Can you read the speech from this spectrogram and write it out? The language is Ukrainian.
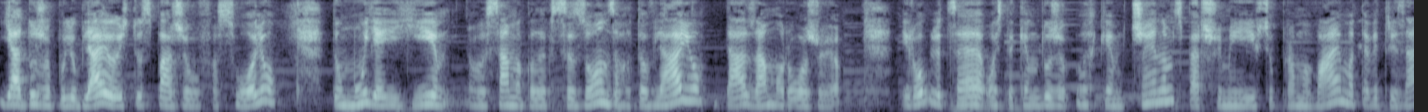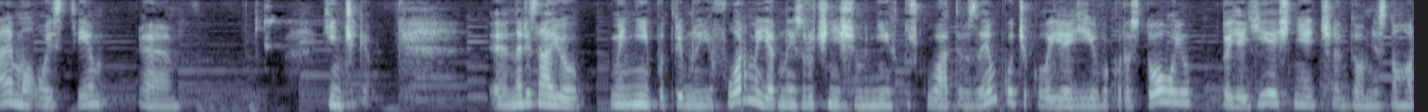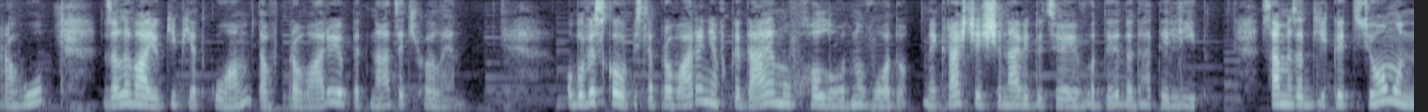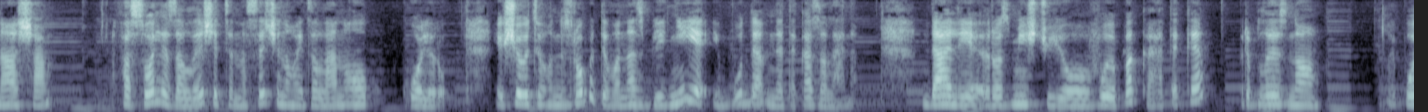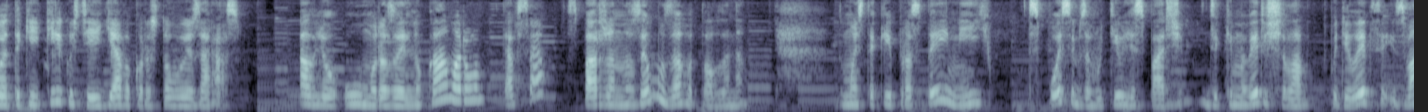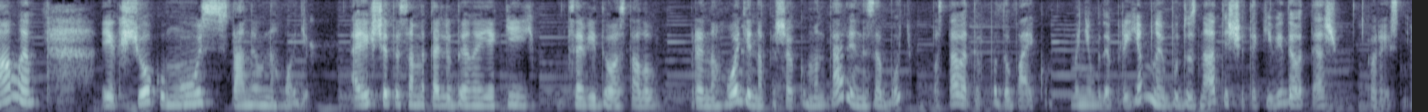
Я дуже полюбляю ось цю спаржеву фасолю, тому я її е, саме коли в сезон заготовляю та заморожую. І роблю це ось таким дуже легким чином. Спершу ми її всю промиваємо та відрізаємо ось ці е, кінчики. Е, нарізаю мені потрібної форми, як найзручніше мені їх тушкувати взимку, чи коли я її використовую до яєчні чи до м'ясного рагу. Заливаю кип'ятком та впроварюю 15 хвилин. Обов'язково після проварення вкидаємо в холодну воду. Найкраще ще навіть до цієї води додати лід. Саме завдяки цьому наша фасоля залишиться насиченого і зеленого кольору. Якщо ви цього не зробите, вона зблідніє і буде не така зелена. Далі розміщую в пакетики приблизно по такій кількості, як я використовую зараз. Ставлю у морозильну камеру та все, спаржа на зиму заготовлена. Тому ось такий простий мій спосіб заготівлі спаржі, з яким вирішила поділитися із вами, якщо комусь стане в нагоді. А якщо ти саме та людина, якій це відео стало при нагоді, напиши коментар і не забудь поставити вподобайку. Мені буде приємно і буду знати, що такі відео теж корисні.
